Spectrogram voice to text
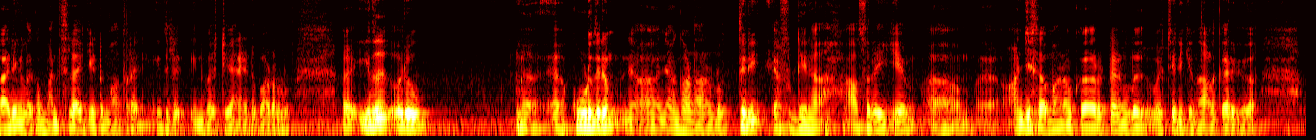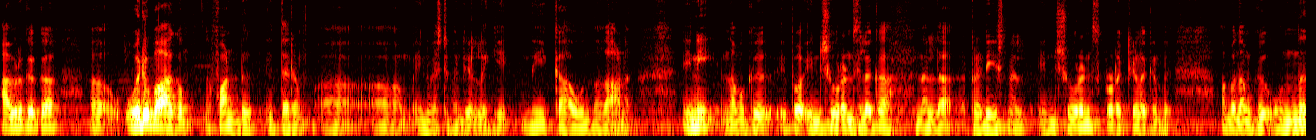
കാര്യങ്ങളൊക്കെ മനസ്സിലാക്കിയിട്ട് മാത്രമേ ഇതിൽ ഇൻവെസ്റ്റ് ചെയ്യാനായിട്ട് പാടുള്ളൂ. ഇത് ഒരു കൂടുതലും ഞാൻ കാണാറുണ്ട്. ഒത്തിരി എഫ് ഡിനെ ആശ്രയിക്കുകയും അഞ്ച് ശതമാനമൊക്കെ റിട്ടേണിൽ വെച്ചിരിക്കുന്ന ആൾക്കാർക്ക് അവർക്കൊക്കെ ഒരു ഭാഗം ഫണ്ട് ഇത്തരം ഇൻവെസ്റ്റ്മെന്റുകളിലേക്ക് നീക്കാവുന്നതാണ്. ഇനി നമുക്ക് ഇപ്പോൾ ഇൻഷുറൻസിലൊക്കെ നല്ല ട്രഡീഷണൽ ഇൻഷുറൻസ് പ്രൊഡക്റ്റുകളൊക്കെ ഉണ്ട്. അപ്പോൾ നമുക്ക് ഒന്ന്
